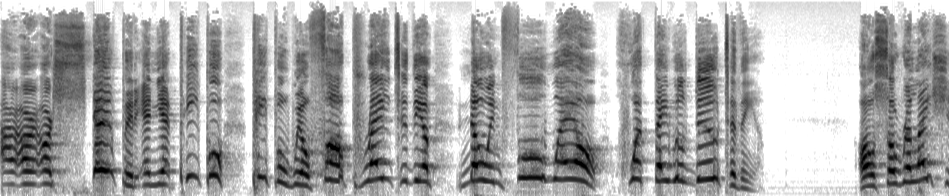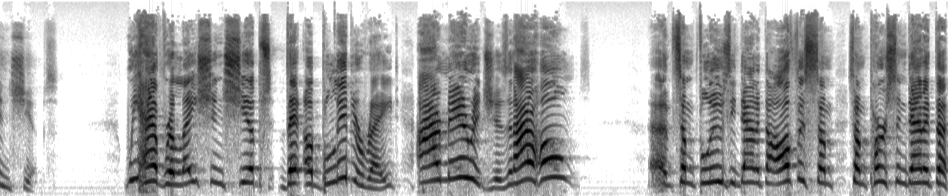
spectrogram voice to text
are, are, are stupid, and yet people, people will fall prey to them knowing full well what they will do to them. Also, relationships. We have relationships that obliterate our marriages and our homes. Uh, some floozy down at the office, some, some person down at the,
